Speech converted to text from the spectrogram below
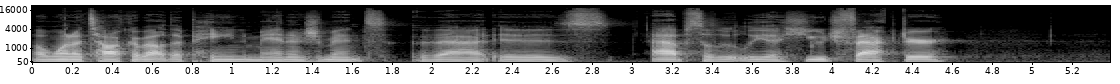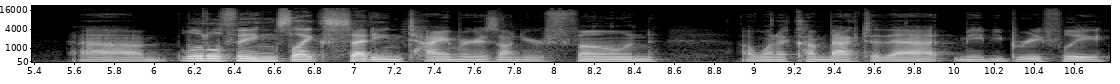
I want to talk about the pain management that is absolutely a huge factor. Um, little things like setting timers on your phone. I want to come back to that maybe briefly.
